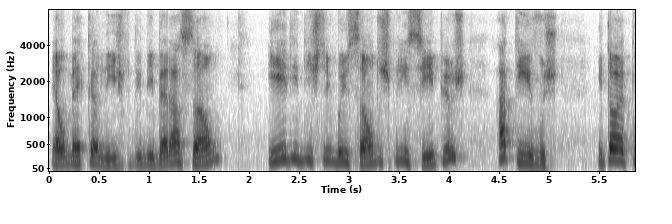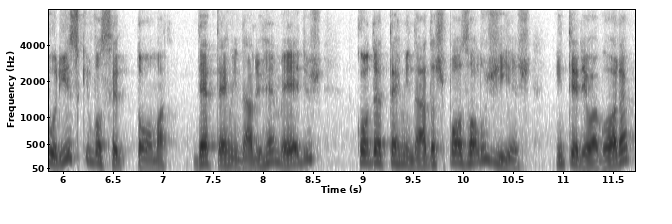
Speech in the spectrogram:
é o mecanismo de liberação e de distribuição dos princípios ativos. Então é por isso que você toma determinados remédios com determinadas posologias. Entendeu agora?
